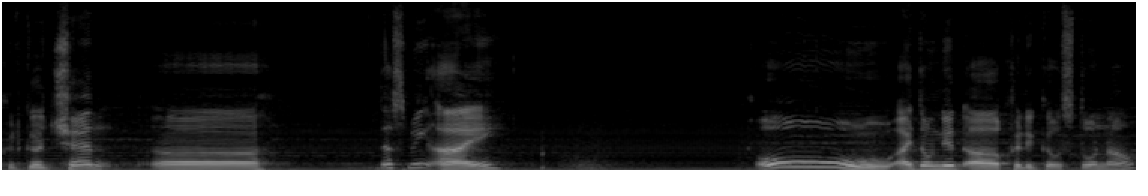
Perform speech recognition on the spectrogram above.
Could go Chen. Uh, that's mean I. Oh, I don't need a critical stone now.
